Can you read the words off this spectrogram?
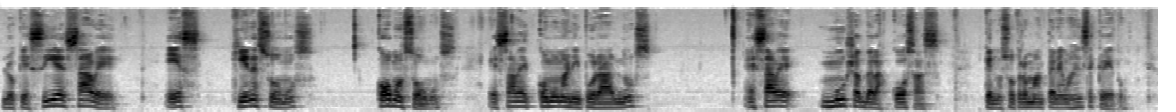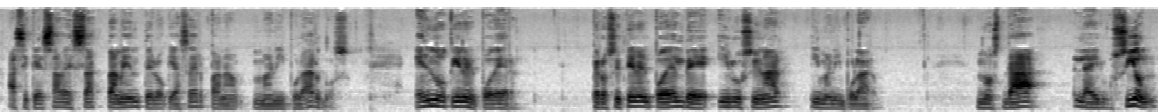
Lo que sí Él sabe es quiénes somos, cómo somos, Él sabe cómo manipularnos, Él sabe muchas de las cosas que nosotros mantenemos en secreto. Así que Él sabe exactamente lo que hacer para manipularnos. Él no tiene el poder, pero sí tiene el poder de ilusionar y manipular. Nos da la ilusión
